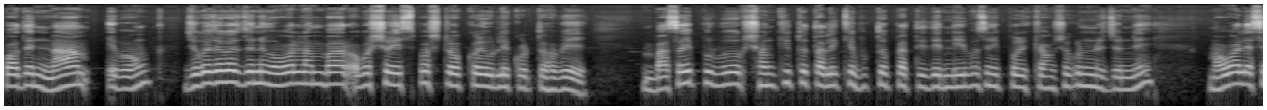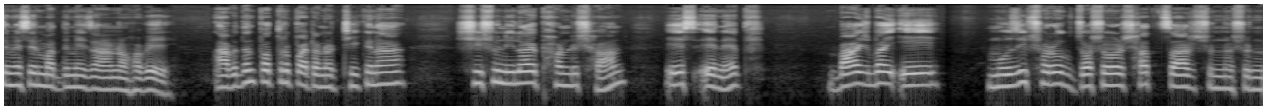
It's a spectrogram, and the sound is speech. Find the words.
পদের নাম এবং যোগাযোগের জন্য মোবাইল নাম্বার অবশ্যই স্পষ্ট করে উল্লেখ করতে হবে। বাছাইপূর্বক সংক্ষিপ্ত তালিকাভুক্ত প্রার্থীদের নির্বাচনী পরীক্ষায় অংশগ্রহণের জন্য মোবাইল এস এম এর মাধ্যমে জানানো হবে। আবেদনপত্র পাঠানোর ঠিকানা Shishu Niloy foundation, S N F, বাইশ বাই এ, মুজিব সড়ক, যশোর সাত চার শূন্য শূন্য।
